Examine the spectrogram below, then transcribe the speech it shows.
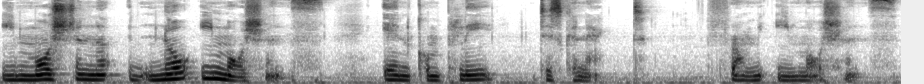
emotion, no emotions, and complete disconnect from emotions.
